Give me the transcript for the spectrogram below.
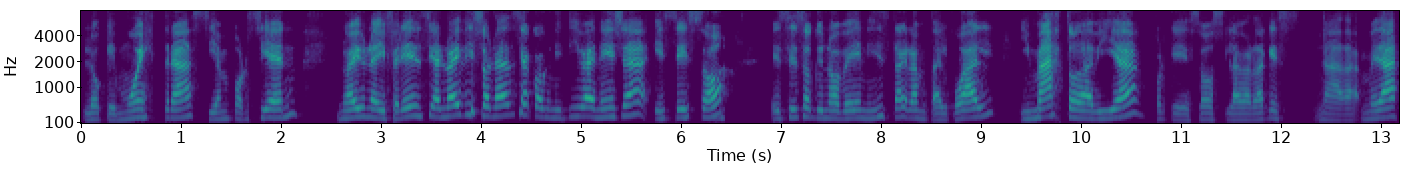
lo que muestra 100%, no hay una diferencia, no hay disonancia cognitiva en ella, es eso, es eso que uno ve en Instagram tal cual, y más todavía, porque sos, la verdad que es nada, me da,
